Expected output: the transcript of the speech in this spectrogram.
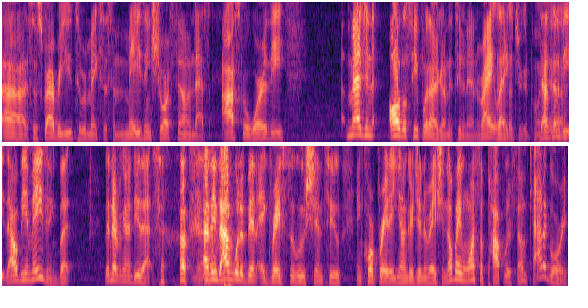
uh, subscriber YouTuber makes this amazing short film that's Oscar worthy. Imagine all those people that are going to tune in, right? like such a good point, That's going to be that would be amazing, but They're never going to do that. So I think that would have been a great solution to incorporate a younger generation. Nobody wants a popular film category.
